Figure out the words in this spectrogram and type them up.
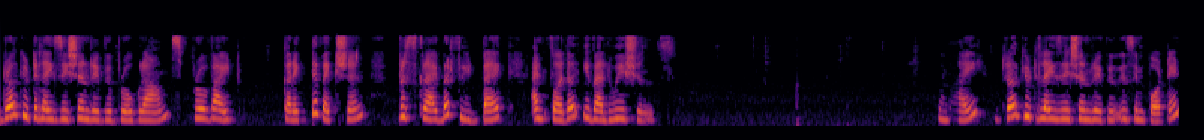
drug utilization review programs provide corrective action prescriber feedback, and further evaluations. Why drug utilization review is important?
